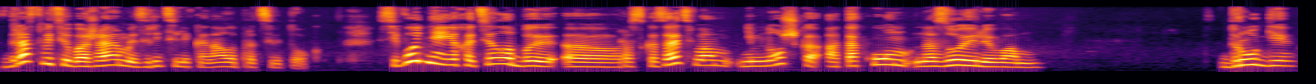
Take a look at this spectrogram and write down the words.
Здравствуйте, уважаемые зрители канала Про Цветок. Сегодня я хотела бы э, рассказать вам немножко о таком назойливом друге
